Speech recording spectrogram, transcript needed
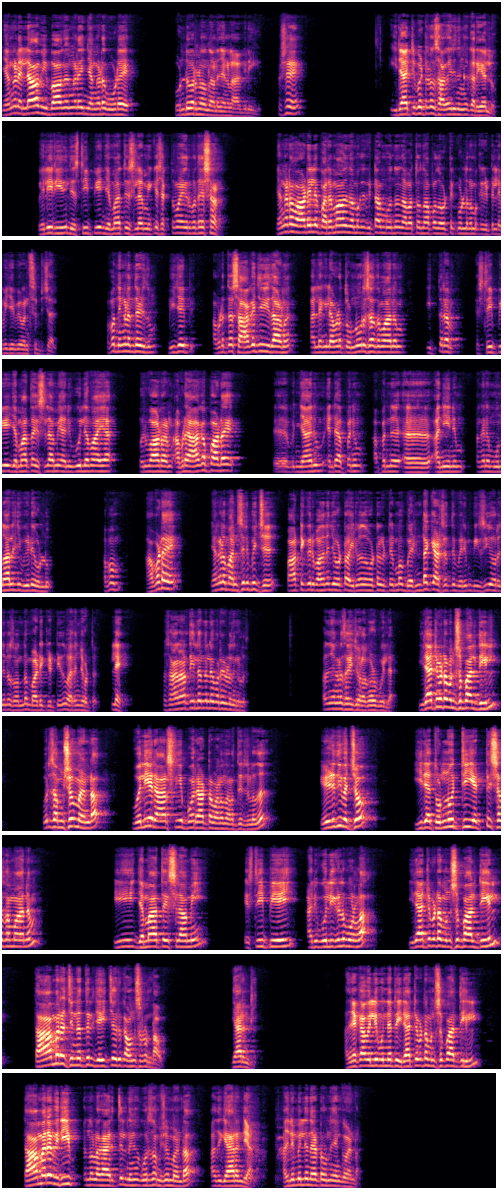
ഞങ്ങൾ എല്ലാ വിഭാഗങ്ങളെയും ഞങ്ങളുടെ കൂടെ കൊണ്ടുവരണമെന്നാണ് ഞങ്ങൾ ആഗ്രഹിക്കുന്നത്. പക്ഷേ ഇരാറ്റുപേട്ടയുടെ സാഹചര്യം നിങ്ങൾക്കറിയാമല്ലോ വലിയ രീതിയിൽ S T P M Jamaat ഇസ്ലാമിക്ക് ശക്തമായ ഒരു പ്രദേശമാണ്. ഞങ്ങളുടെ വാർഡിൽ പരമാവധി നമുക്ക് കിട്ടാൻ പോകുന്നത് നാൽപ്പത്തോ നാൽപ്പത് വോട്ടിക്കുള്ളിൽ നമുക്ക് കിട്ടില്ല ബി ജെ പി മത്സരിപ്പിച്ചാൽ. അപ്പോൾ നിങ്ങൾ എന്തെഴുതും? ബി ജെ പി അവിടുത്തെ സാഹചര്യം ഇതാണ്. അല്ലെങ്കിൽ അവിടെ തൊണ്ണൂറ് ശതമാനം ഇത്തരം S T P Jamaat Islami അനുകൂലമായ ഒരു വാർഡാണ്. അവിടെ ആകെപ്പാടെ ഞാനും എന്റെ അപ്പനും അപ്പന്റെ അനിയനും അങ്ങനെ മൂന്നാലഞ്ച് വീടേ ഉള്ളൂ. അപ്പം അവിടെ ഞങ്ങൾ മത്സരിപ്പിച്ച് പാർട്ടിക്ക് ഒരു പതിനഞ്ച് വോട്ടോ ഇരുപത് വോട്ടോ കിട്ടുമ്പോൾ വെണ്ടയ്ക്ക് അക്ഷരത്തിൽ വരും പി സി ജോർജിന്റെ സ്വന്തം പാടി കിട്ടിയത് പതിനഞ്ച് വോട്ട് അല്ലേ? അപ്പോൾ സ്ഥാനാർത്ഥി ഇല്ലെന്നല്ലേ പറയുള്ളൂ നിങ്ങൾ അത് ഞങ്ങൾ സഹിച്ചോളാം കുഴപ്പമില്ല. ഇരാറ്റുപേട്ട മുനിസിപ്പാലിറ്റിയിൽ ഒരു സംശയവും വേണ്ട. വലിയ രാഷ്ട്രീയ പോരാട്ടമാണ് നടത്തിയിട്ടുള്ളത്. എഴുതി വെച്ചോ ഇര തൊണ്ണൂറ്റി എട്ട് ശതമാനം ഈ Jamaat Islami S D P I അനുകൂലികളുമുള്ള Erattupetta മുനിസിപ്പാലിറ്റിയിൽ താമര ചിഹ്നത്തിൽ ജയിച്ച ഒരു കൗൺസിലർ ഉണ്ടാവും. ഗ്യാരണ്ടി അതിനേക്കാൾ വലിയ മുന്നേറ്റം ഇരാറ്റുപേട്ട മുനിസിപ്പാലിറ്റിയിൽ താമര വിരിയും എന്നുള്ള കാര്യത്തിൽ നിങ്ങൾക്ക് ഒരു സംശയവും വേണ്ട. അത് ഗ്യാരണ്ടിയാണ് അതിലും വലിയ നേട്ടമൊന്നും ഞങ്ങൾക്ക് വേണ്ട.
